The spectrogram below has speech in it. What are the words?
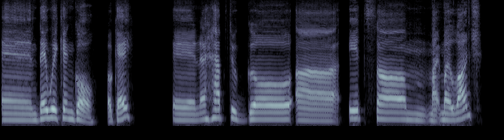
and then we can go. Okay. And I have to go uh, eat some my, my lunch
